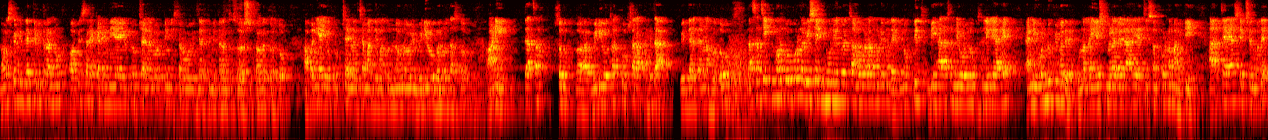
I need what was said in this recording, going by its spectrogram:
नमस्कार विद्यार्थी मित्रांनो ऑफिसर अकॅडमी या युट्यूब चॅनलवरती मी सर्व विद्यार्थी मित्रांचं सहर्ष स्वागत करतो. आपण या युट्यूब चॅनलच्या माध्यमातून नवनवीन व्हिडिओ बनवत असतो आणि त्याचा सब व्हिडिओचा खूप सारा फायदा विद्यार्थ्यांना होतो. तसाच एक महत्त्वपूर्ण विषय घेऊन येतोय चालू घडामोडीमध्ये. नुकतीच बिहारचं निवडणूक झालेली आहे या निवडणुकीमध्ये कुणाला यश मिळालेलं आहे याची संपूर्ण माहिती आजच्या या सेक्शनमध्ये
